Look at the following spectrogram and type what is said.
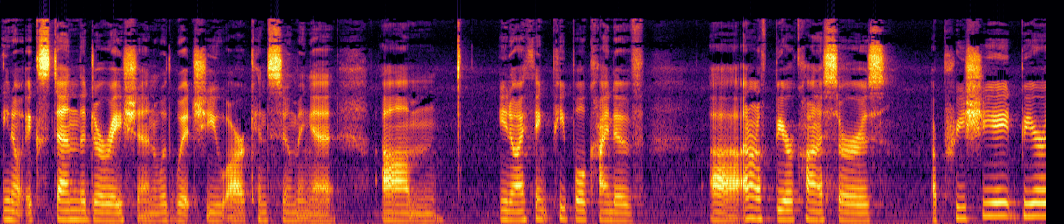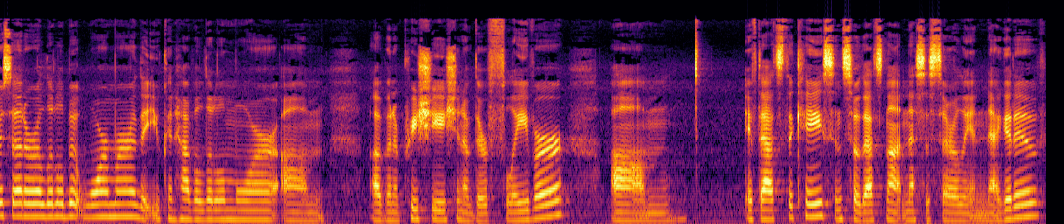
you know, extend the duration with which you are consuming it. Um, you know, I think people kind of, uh, I don't know if beer connoisseurs appreciate beers that are a little bit warmer, that you can have a little more um, of an appreciation of their flavor. Um, if that's the case, and so that's not necessarily a negative.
